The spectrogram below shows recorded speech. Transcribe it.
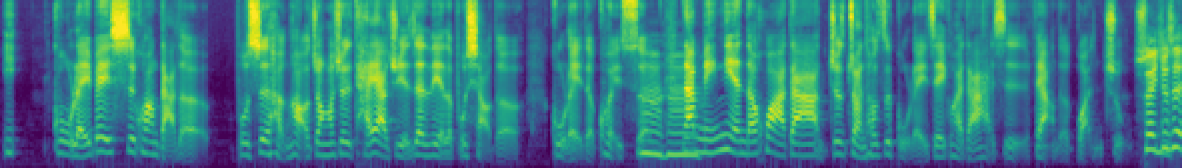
一古雷被市况打的不是很好的状况，就是台雅居也认列了不小的。股雷的亏损，那明年的话，大家就是转投资股雷这一块，大家还是非常的关注。所以就是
